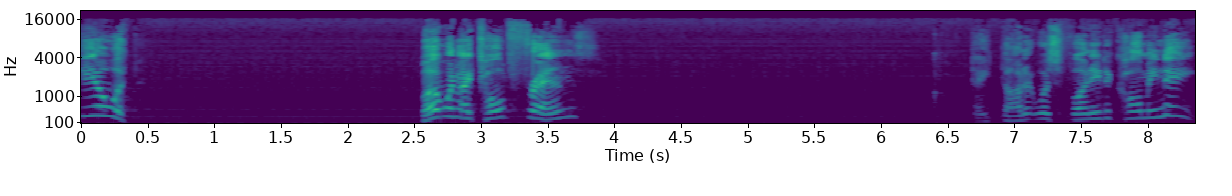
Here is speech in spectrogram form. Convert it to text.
Deal with it. But when I told friends, they thought it was funny to call me Nate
